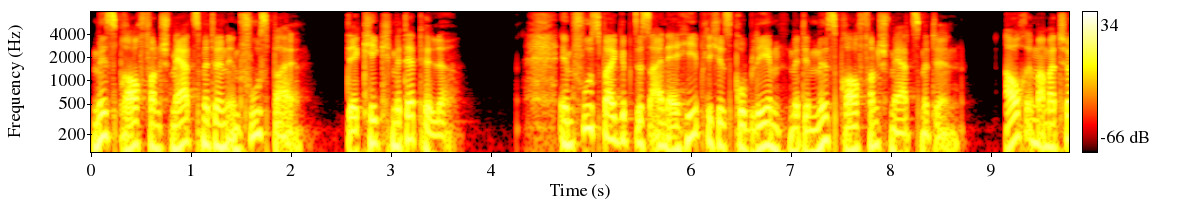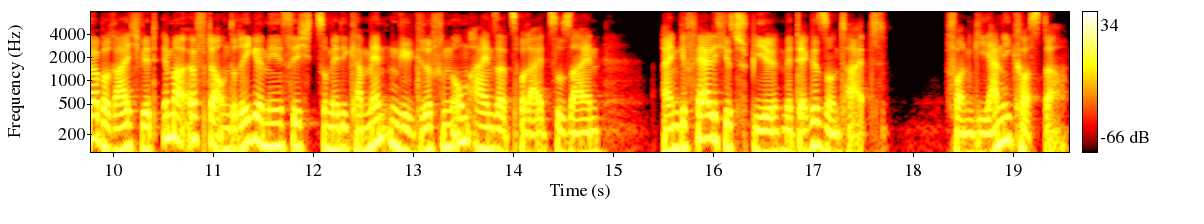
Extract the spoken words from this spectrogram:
Missbrauch von Schmerzmitteln im Fußball. Der Kick mit der Pille. Im Fußball gibt es ein erhebliches Problem mit dem Missbrauch von Schmerzmitteln. Auch im Amateurbereich wird immer öfter und regelmäßig zu Medikamenten gegriffen, um einsatzbereit zu sein. Ein gefährliches Spiel mit der Gesundheit. Von Gianni Costa.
